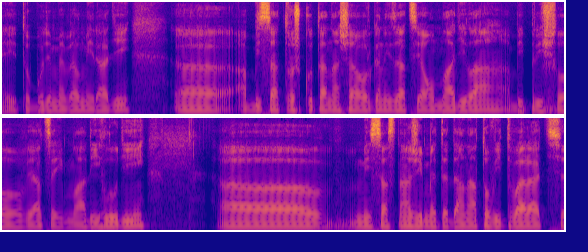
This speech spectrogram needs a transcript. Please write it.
Hej, to budeme veľmi radi. E, aby sa trošku tá naša organizácia omladila, aby prišlo viacej mladých ľudí. My sa snažíme teda na to vytvárať e,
